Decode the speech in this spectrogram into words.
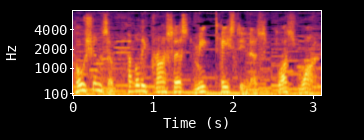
Potions of heavily processed meat tastiness plus one.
